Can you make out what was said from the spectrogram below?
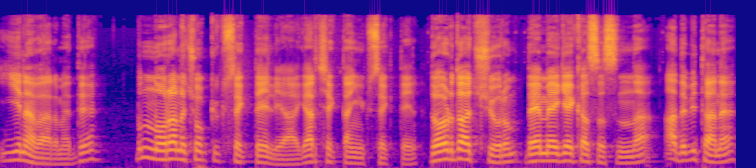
Yine vermedi. Bunun oranı çok yüksek değil ya. Gerçekten yüksek değil. Dördü açıyorum. DMG kasasında. Hadi bir tane.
